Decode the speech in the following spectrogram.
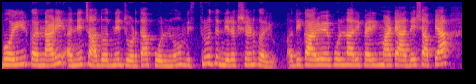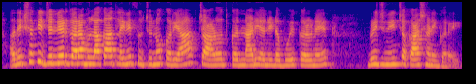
ભોઈ કરનાળી અને ચાંદોદને જોડતા પુલનું વિસ્તૃત નિરીક્ષણ કર્યું. અધિકારીઓએ પુલના રિપેરિંગ માટે આદેશ આપ્યા. અધિક્ષક ઇજનેર દ્વારા મુલાકાત લઈને સૂચનો કર્યા. ચાણોદ કરનાળી અને ડભોઈ કરનેર બ્રિજની ચકાસણી કરાઈ.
